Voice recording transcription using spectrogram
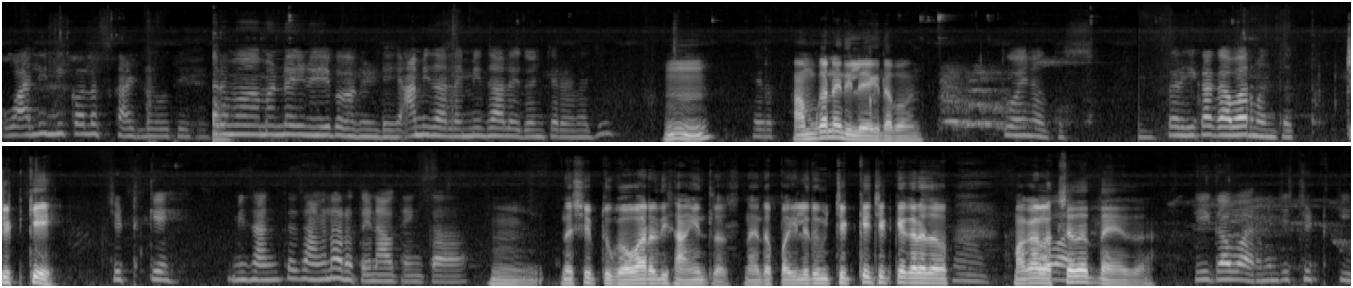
वाली निकोलच काढले होते तर मग मंडळीने हे बघा भेंडे. आम्ही झालंय मी झालोय दोन चार भाजी. हम्म. आमका नाही दिले एकदा पण? तू आहे नव्हतंस तर ही का गावार म्हणतात. चिटके. चिटके. मी सांगते सांगणार होते नाव त्यांका. हम्म. नशीब तू गवार आधी सांगितलंस. नाही तर पहिले तुम्ही चिटके चिटके करायचं. मागा लक्षातच नाही याचं. ही गवार म्हणजे चिटकी.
